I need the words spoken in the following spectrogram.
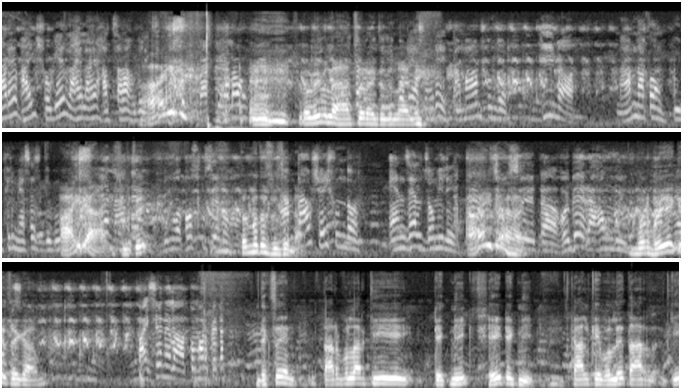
আরে ভাই সগে লাহে লাহে হাত ছাড়া হবে। আই তাকে এলা সবই বলে হাত চড়াইতেছে লাইনে তামাম সুন্দর। কি নাম? নাম না কম তুই ফির মেসেজ দিব। আই রে তোর মতো না। সুসে মোর হয়ে গেছে দেখছেন তার বলার কি টেকনিক সেই টেকনিক কালকে বললে তার কি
